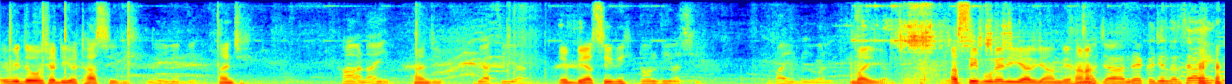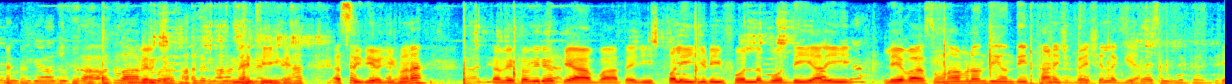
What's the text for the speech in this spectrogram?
ਇਹ ਵੀ ਦੋ ਛੱਡੀ 88 ਦੀ। ਨਹੀਂ ਵੀਰ ਜੀ। ਹਾਂਜੀ। ਹਾਂ ਨਹੀਂ। ਹਾਂਜੀ। 82000 ਇਹ 82 ਦੀ? ਦੋਂਦੀ ਵੱਛੀ। 22 ਕਿਲੋ ਵਾਲੀ। ਬਾਈ ਗੱਲ 80 ਪੂਰੇ ਦੀ ਯਾਰ ਜਾਣਦੇ ਹਨਾ? ਜਾਣਦੇ ਕੁਲਜਿੰਦਰ ਸਾਹਿਬ ਤੈਨੂੰ ਕੀ ਕਹਿਣਾ? ਤੂੰ ਭਰਾ ਤੂੰ ਆਪ ਨਹੀਂ ਠੀਕ ਹੈ। ਕਹਿਣਾ। 80 ਦੀ ਹੋ ਜੀ ਹਨਾ। ਤਾਂ ਵੇਖੋ ਵੀਰੋ ਕੀ ਬਾਤ ਹੈ ਜੀ। ਪਲੀ ਜਿਹੜੀ ਫੁੱਲ ਬੋਦੀ ਵਾਲੀ ਲੇਵਾ ਸੋਹਣਾ ਬਣਾਉਂਦੀ ਹੁੰਦੀ ਥਾਣੇ ਸਪੈਸ਼ਲ ਲੱਗਿਆ। ਲੱਗਾ ਕੀ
